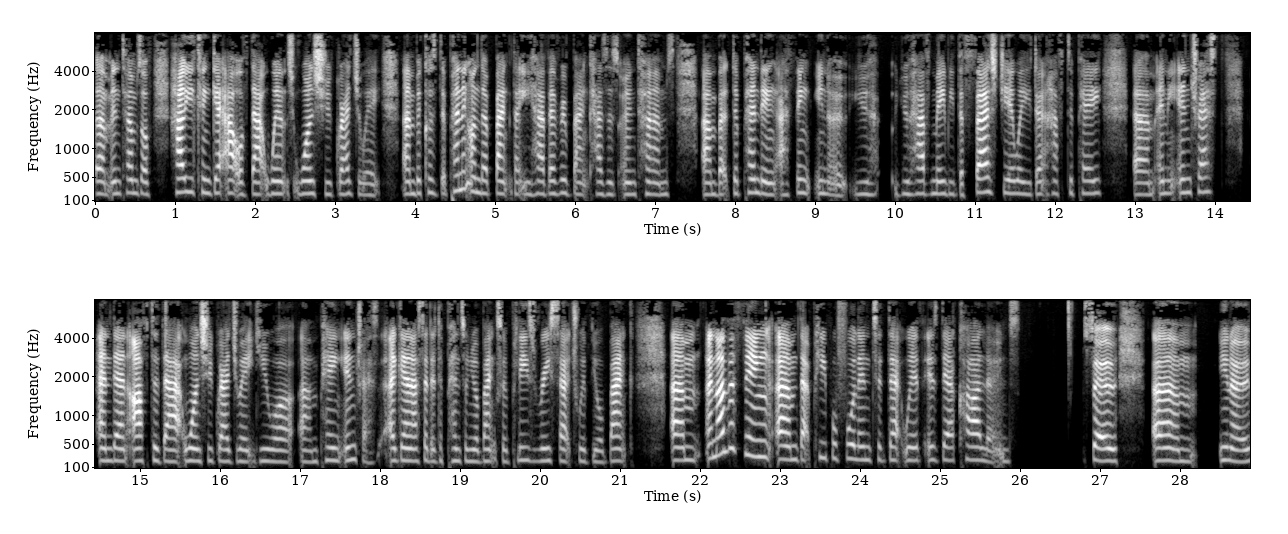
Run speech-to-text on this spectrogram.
um, in terms of how you can get out of that once once you graduate. Um, because depending on the bank that you have, every bank has its own terms. Um, but depending, I think you know you you have maybe the first year where you don't have to pay um, any interest, and then after that, once you graduate, you are um, paying interest. Again, I said it depends on your bank, so please research with your bank. Um, another thing um, that people fall into debt with is their car loans. So, um, you know,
